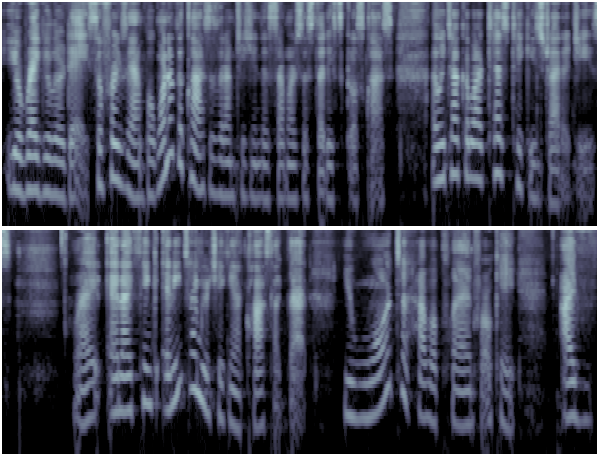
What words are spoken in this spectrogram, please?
your regular day. So for example, one of the classes that I'm teaching this summer is a study skills class, and we talk about test taking strategies, right? And I think anytime you're taking a class like that, you want to have a plan for okay, I've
